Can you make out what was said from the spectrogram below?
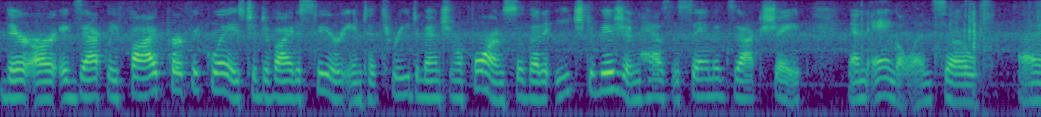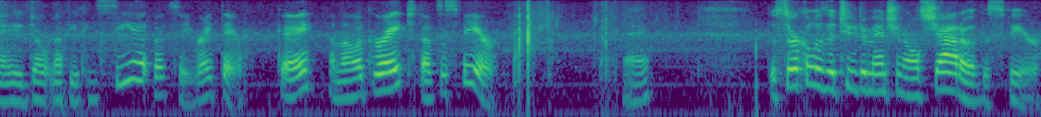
There are exactly five perfect ways to divide a sphere into three dimensional forms so that each division has the same exact shape and angle. And so I don't know if you can see it. Let's see, right there. Okay, and that look great? That's a sphere. Okay. The circle is a two dimensional shadow of the sphere,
